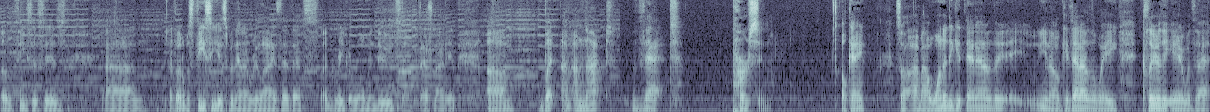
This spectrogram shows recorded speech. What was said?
of thesis is. Um, I thought it was Theseus, but then I realized that that's a Greek or Roman dude, so that's not it. Um, but I'm, I'm not that person. Okay. So I, I, wanted to get that out of the, you know, get that out of the way, clear the air with that.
